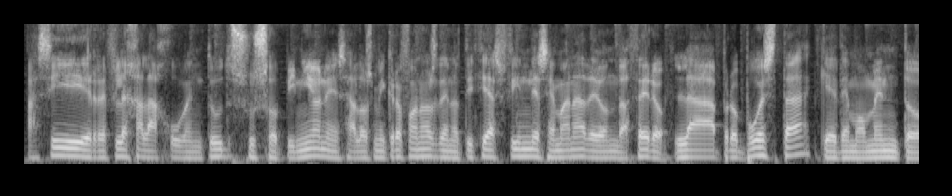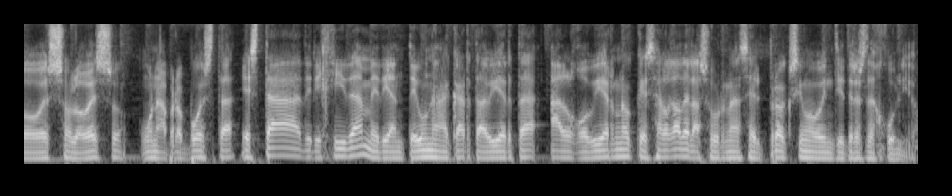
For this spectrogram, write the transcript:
Así refleja la juventud sus opiniones a los micrófonos de noticias fin de semana de Onda Cero. La propuesta, que de momento es solo eso, una propuesta, está dirigida mediante una carta abierta al gobierno que salga de las urnas el próximo 23 de julio.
